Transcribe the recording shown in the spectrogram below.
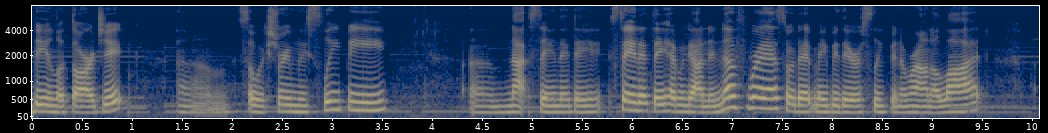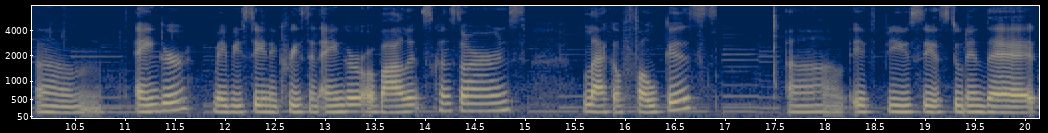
being lethargic, um, so extremely sleepy, um, not saying that they saying that they haven't gotten enough rest or that maybe they're sleeping around a lot. Um, anger, maybe you see an increase in anger or violence concerns. Lack of focus. Um, if you see a student that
